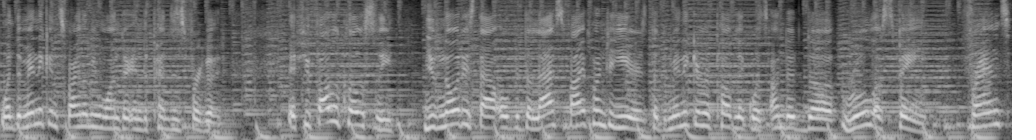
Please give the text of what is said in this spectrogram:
when Dominicans finally won their independence for good. If you follow closely, you've noticed that over the last 500 years, the Dominican Republic was under the rule of Spain, France,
